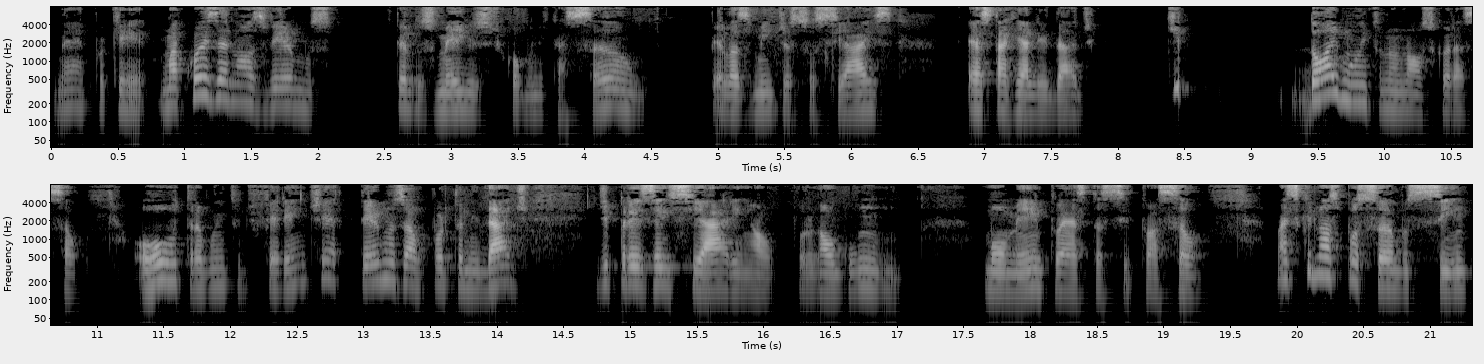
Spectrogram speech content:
né? Porque uma coisa é nós vermos pelos meios de comunicação, pelas mídias sociais, esta realidade que dói muito no nosso coração. Outra muito diferente é termos a oportunidade de presenciar em, por algum momento esta situação, mas que nós possamos sim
